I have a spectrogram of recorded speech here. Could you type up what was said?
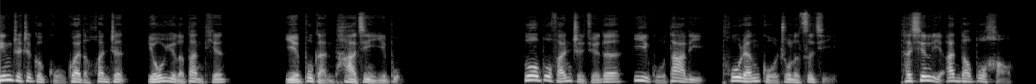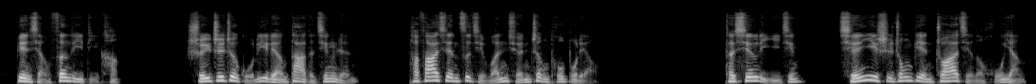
盯着这个古怪的幻阵，犹豫了半天，也不敢踏进一步。洛不凡只觉得一股大力突然裹住了自己，他心里暗道不好，便想奋力抵抗。谁知这股力量大的惊人，他发现自己完全挣脱不了。他心里一惊，潜意识中便抓紧了胡杨，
